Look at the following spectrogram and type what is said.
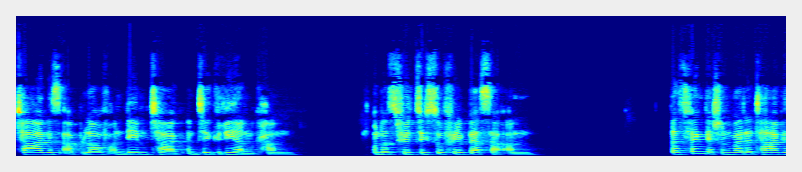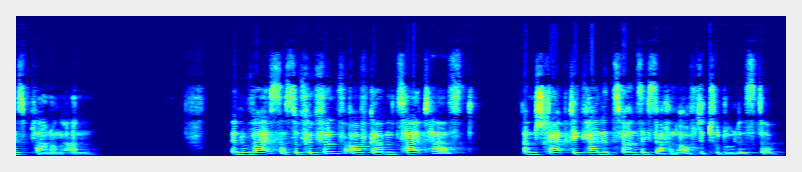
Tagesablauf an dem Tag integrieren kann. Und das fühlt sich so viel besser an. Das fängt ja schon bei der Tagesplanung an. Wenn du weißt, dass du für fünf Aufgaben Zeit hast, dann schreib dir keine 20 Sachen auf die To-Do-Liste.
